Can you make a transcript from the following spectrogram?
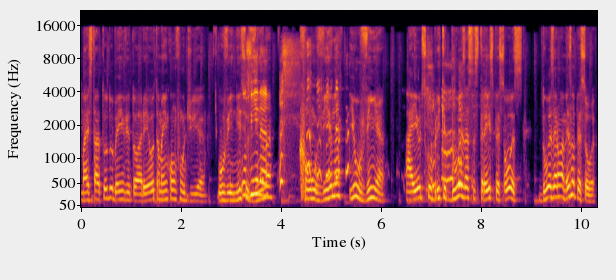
Mas tá tudo bem, Vitória. Eu também confundia o Vinícius O Vina. Vina com o Vina e o Vinha. Aí eu descobri que duas dessas três pessoas, duas eram a mesma pessoa.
